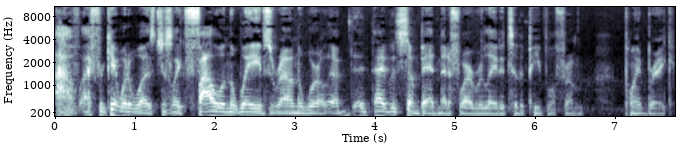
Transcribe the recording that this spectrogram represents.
Oh, I forget what it was. Just like following the waves around the world. Uh, That was some bad metaphor related to the people from Point Break.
